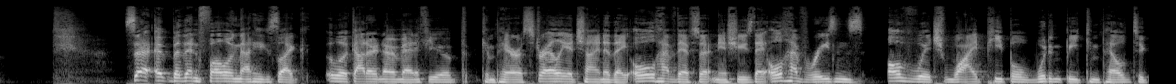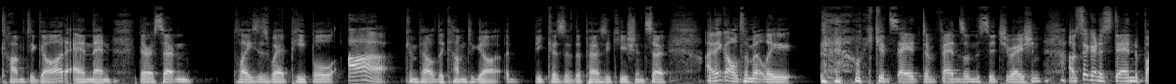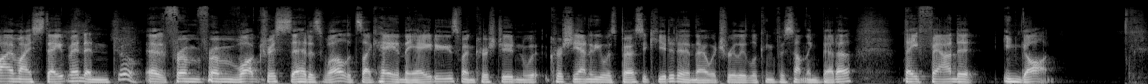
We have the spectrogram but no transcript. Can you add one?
So, uh, but then following that, he's like, look, I don't know, man, if you compare Australia, China, they all have their certain issues. They all have reasons of which why people wouldn't be compelled to come to God. And then there are certain places where people are compelled to come to God because of the persecution. So I think ultimately we could say it depends on the situation. I'm still going to stand by my statement, and Sure. uh, from from what Chris said as well, it's like, hey, in the 80s when Christian Christianity was persecuted and they were truly looking for something better, they found it in God.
